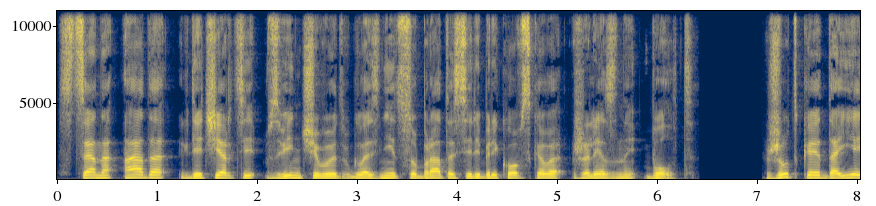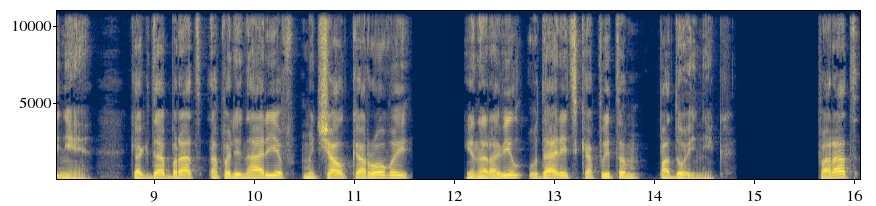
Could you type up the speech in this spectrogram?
Сцена ада, где черти взвинчивают в глазницу брата Серебряковского железный болт. Жуткое доение, когда брат Аполлинариев мычал коровой и норовил ударить копытом подойник. Парад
